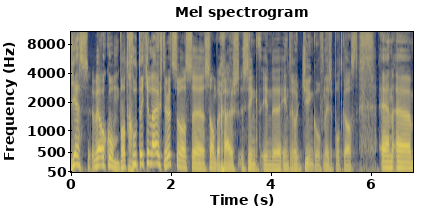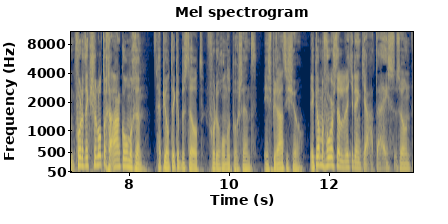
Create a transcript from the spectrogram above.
Yes, welkom. Wat goed dat je luistert, zoals eh, Sander Guis zingt in de intro jingle van deze podcast. En ehm, voordat ik Charlotte ga aankondigen, heb je een ticket besteld voor de 100% Inspiratieshow. Ik kan me voorstellen dat je denkt, ja Thijs, zo'n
